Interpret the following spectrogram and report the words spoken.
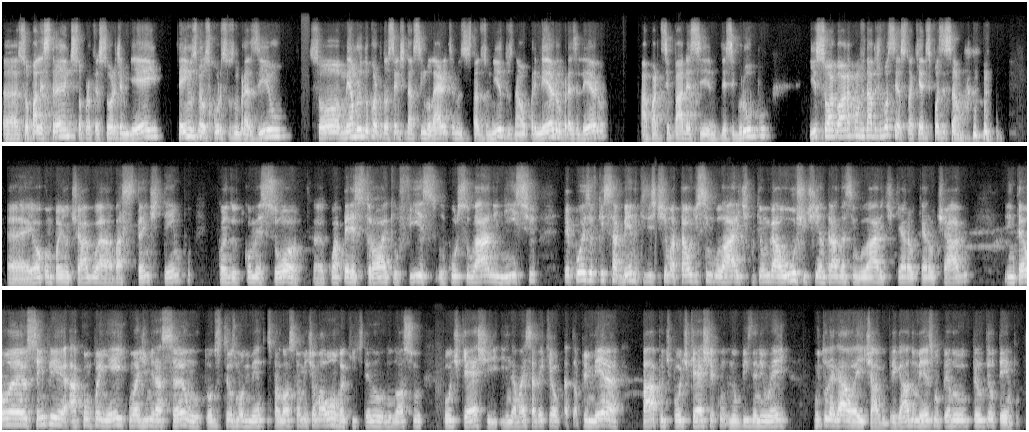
Uh, sou palestrante, sou professor de MBA, tenho os meus cursos no Brasil, sou membro do corpo docente da Singularity nos Estados Unidos, né, o primeiro brasileiro a participar desse, desse grupo, e sou agora convidado de vocês, estou aqui à disposição. É, eu acompanho o Thiago há bastante tempo, quando começou uh, com a perestroika, eu fiz um curso lá no início, depois eu fiquei sabendo que existia uma tal de Singularity, porque um gaúcho tinha entrado na Singularity, que era, que era o Thiago. Então eu sempre acompanhei com admiração todos os teus movimentos. Para nós realmente é uma honra aqui te ter no, no nosso podcast e ainda mais saber que é a, primeira papo de podcast é no Business New Way. Muito legal aí, Thiago. Obrigado mesmo pelo, pelo teu tempo.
